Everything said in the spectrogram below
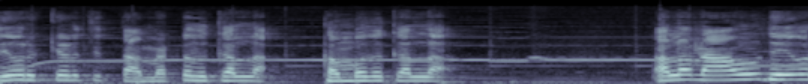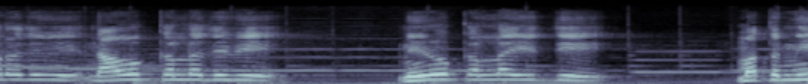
ದೇವ್ರಿಗೆ ಕೇಳ್ತಿತ್ತ, ಮೆಟ್ಟದ ಕಲ್ಲ, ಕಂಬದ ಕಲ್ಲ. ಅಲ್ಲ, ನಾವು ದೇವರದೀವಿ ನಾವು ಕಲ್ಲದೀವಿ ನೀನು ಕಲ್ಲ ಇದ್ದಿ. ಮತ್ತು ನೀ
